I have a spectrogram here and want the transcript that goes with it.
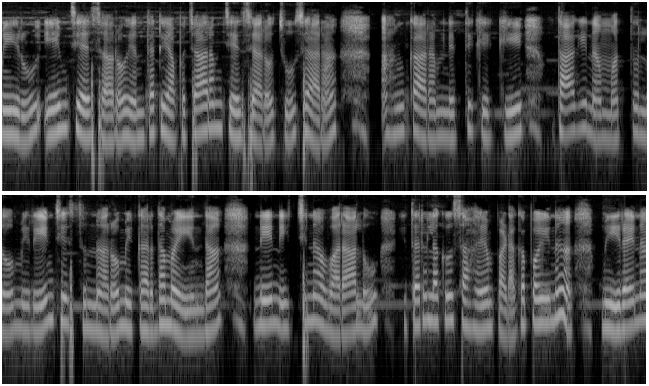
మీరు ఏం చేశారో ఎంతటి అపచారం చేశారో చూసారా అహంకారం నెత్తికెక్కి తాగిన మత్తులో మీరేం చేస్తున్నారో మీకు అర్థమయ్యిందా? నేను ఇచ్చిన వరాలు ఇతరులకు సహాయం పడకపోయినా మీరైనా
